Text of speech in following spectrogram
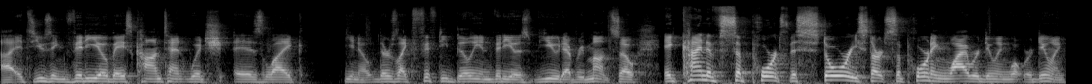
uh, it's using video based content, which is like you know, there's like 50 billion videos viewed every month. So it kind of supports, the story starts supporting why we're doing what we're doing.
